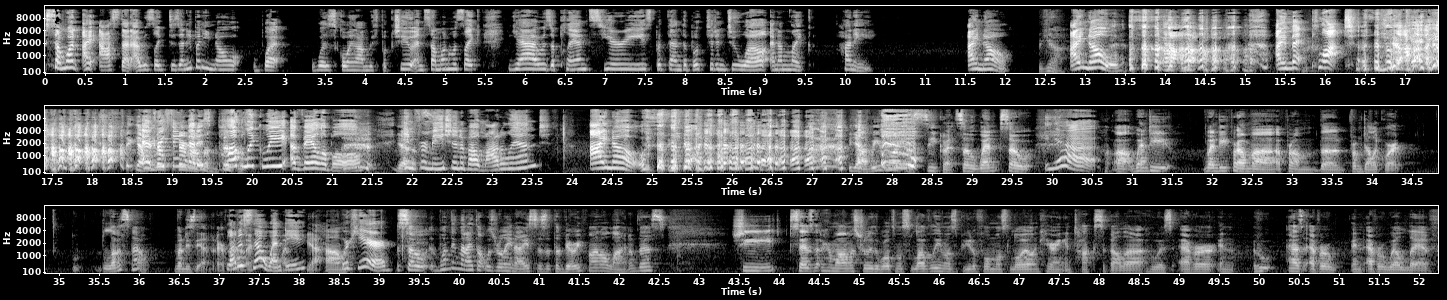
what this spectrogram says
someone I asked that I was like, does anybody know what was going on with book two? And someone was like, yeah, it was a planned series, but then the book didn't do well. And I'm like, honey, I know. yeah. I know. I meant plot. yeah. don't Everything that is that about is the business. publicly available, Yeah. information about Modelland, I know. yeah, we want the secret. So when so yeah. uh, Wendy Wendy from uh, from the from Delacorte, let us know. Wendy's the editor. Let us know, Wendy. Yeah. Um, We're here. So one thing that I thought was really nice is at the very final line of this, she says that her mom is truly the world's most lovely, most beautiful, most loyal and caring Intoxibella who has ever and who has ever and ever will live.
